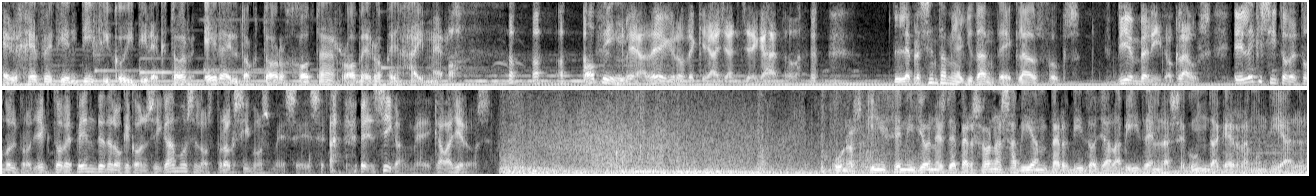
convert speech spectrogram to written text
El jefe científico y director era el doctor J. Robert Oppenheimer. Opie, Me alegro de que hayan llegado. le presento a mi ayudante, Klaus Fuchs. Bienvenido, Klaus. El éxito de todo el proyecto depende de lo que consigamos en los próximos meses. Eh, síganme, caballeros. Unos 15 millones de personas habían perdido ya la vida en la Segunda Guerra Mundial.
